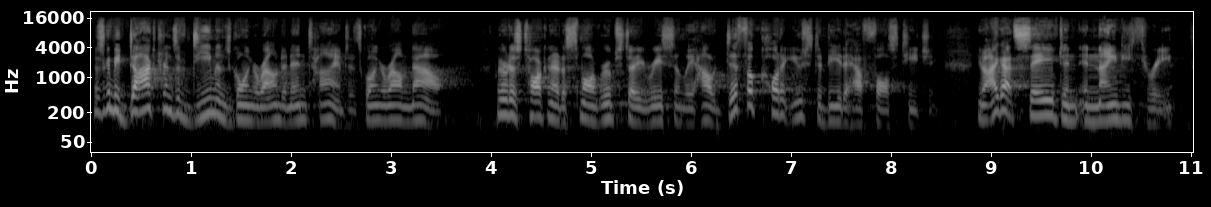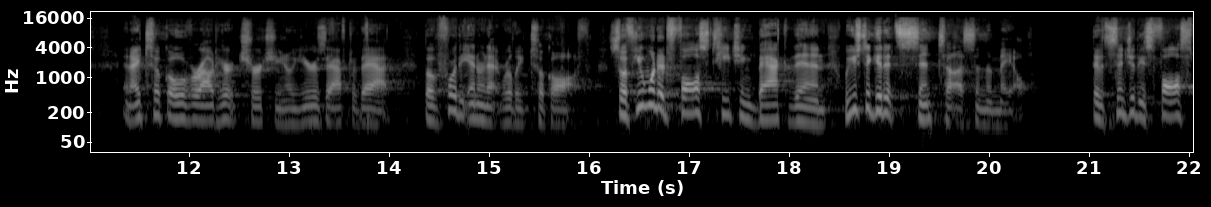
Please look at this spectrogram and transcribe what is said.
There's going to be doctrines of demons going around in end times. It's going around now. We were just talking at a small group study recently how difficult it used to be to have false teaching. You know, I got saved in, in 93, and I took over out here at church, you know, years after that, but before the internet really took off. So if you wanted false teaching back then, we used to get it sent to us in the mail. They would send you these false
